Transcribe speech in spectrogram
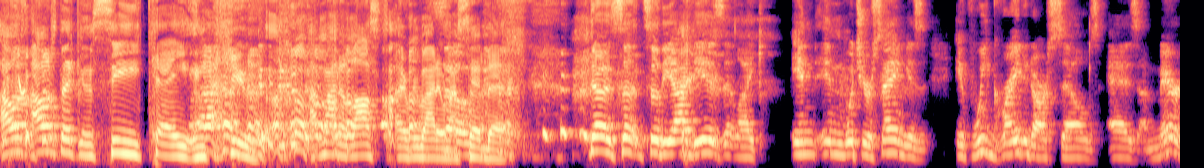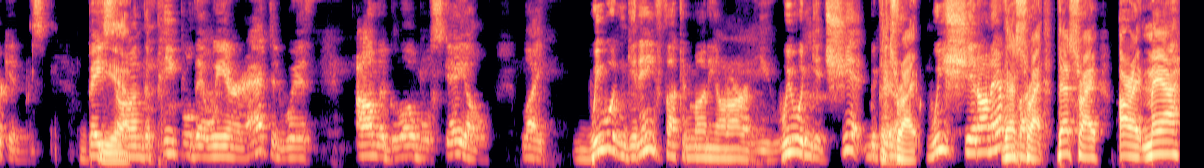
I was I was thinking C, K, and Q. I might have lost everybody when I said that. No, so so the idea is that like in in what you're saying is if we graded ourselves as Americans based Yeah. on the people that we interacted with on the global scale, like we wouldn't get any fucking money on our review. We wouldn't get shit because That's right. we shit on everybody. That's right. That's right. All right, may I?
